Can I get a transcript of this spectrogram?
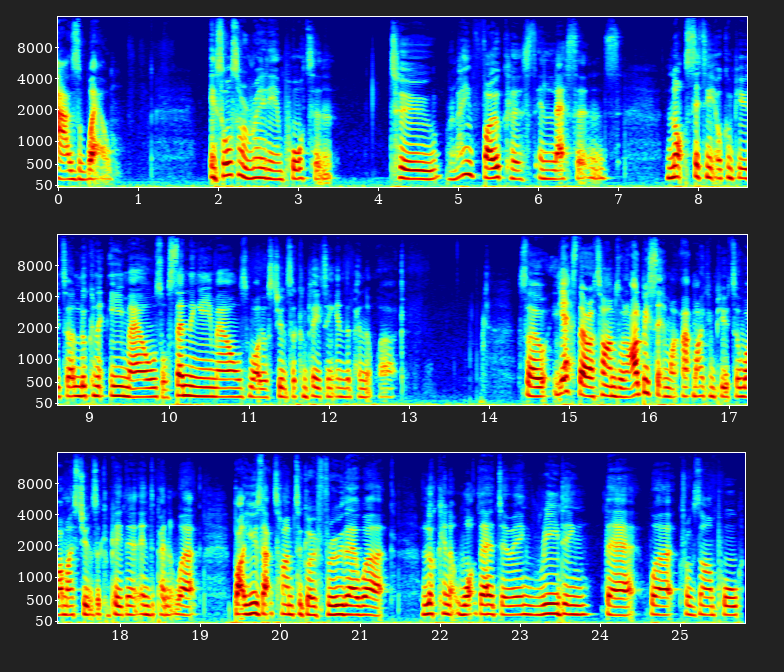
as well. It's also really important to remain focused in lessons, not sitting at your computer looking at emails or sending emails while your students are completing independent work. So, yes, there are times when I'd be sitting my, at my computer while my students are completing independent work, but I use that time to go through their work, looking at what they're doing, reading their work, for example,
